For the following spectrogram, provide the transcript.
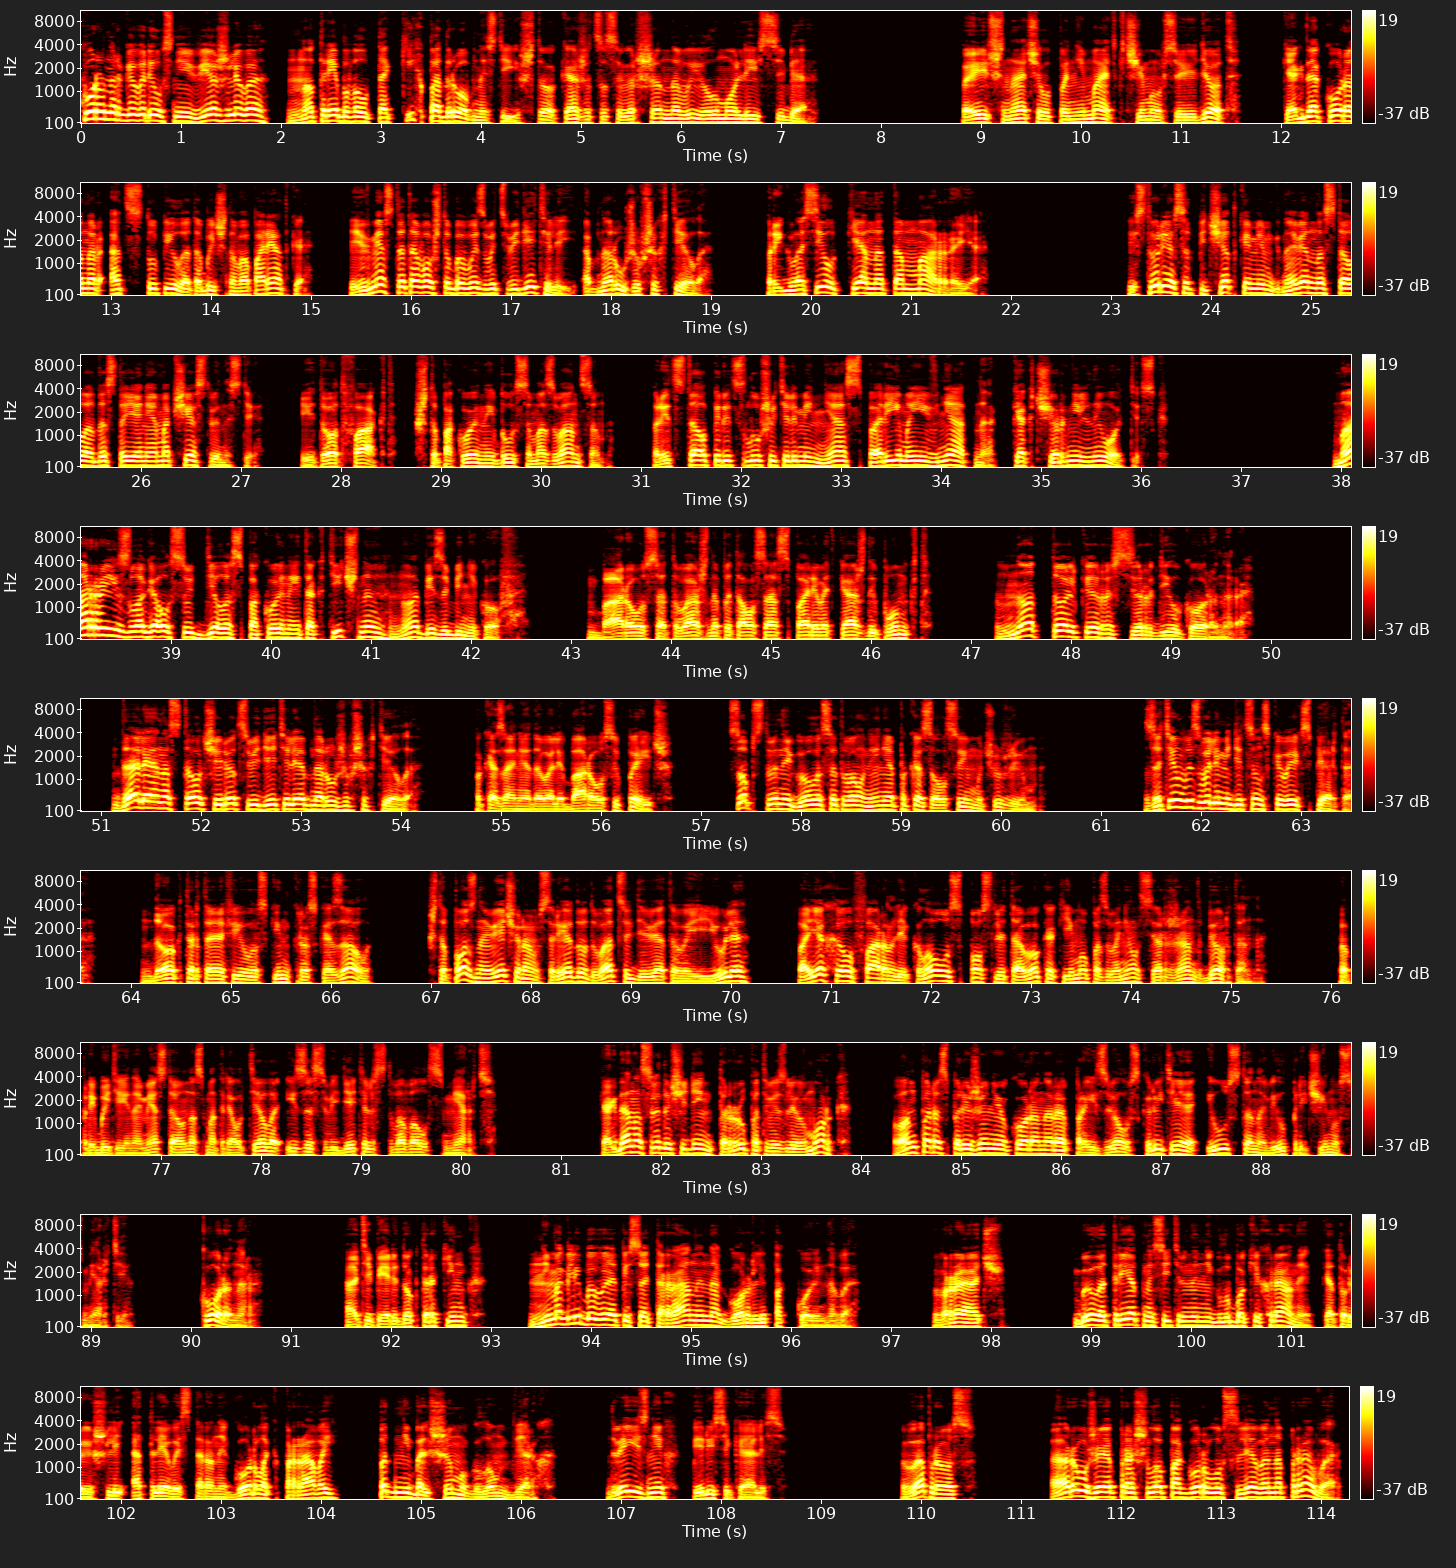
Коронер говорил с ней вежливо, но требовал таких подробностей, что, кажется, совершенно вывел Молли из себя. Пейдж начал понимать, к чему все идет, когда коронер отступил от обычного порядка и вместо того, чтобы вызвать свидетелей, обнаруживших тело, пригласил Кеннета Маррея. История с отпечатками мгновенно стала достоянием общественности, и тот факт, что покойный был самозванцем, предстал перед слушателями неоспоримо и внятно, как чернильный оттиск. Марра излагал суть дела спокойно и тактично, но без обиняков. Барроуз отважно пытался оспаривать каждый пункт, но только рассердил коронера. Далее настал черед свидетелей, обнаруживших тело. Показания давали Барроуз и Пейдж. Собственный голос от волнения показался ему чужим. Затем вызвали медицинского эксперта. Доктор Теофилус Кинг рассказал, что поздно вечером в среду 29 июля поехал Фарнли Клоус после того, как ему позвонил сержант Бертон. По прибытии на место он осмотрел тело и засвидетельствовал смерть. Когда на следующий день труп отвезли в морг, он по распоряжению коронера произвел вскрытие и установил причину смерти. Коронер. А теперь, доктор Кинг, не могли бы вы описать раны на горле покойного? Врач. Было три относительно неглубоких раны, которые шли от левой стороны горла к правой под небольшим углом вверх. Две из них пересекались. Вопрос. Оружие прошло по горлу слева направо?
